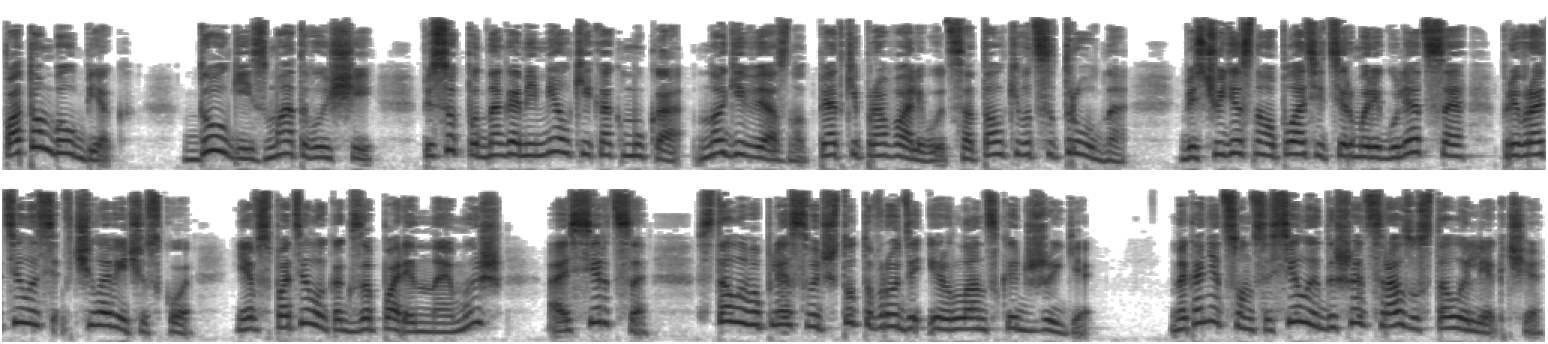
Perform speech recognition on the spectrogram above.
Потом был бег. Долгий, изматывающий, песок под ногами мелкий, как мука, ноги вязнут, пятки проваливаются, отталкиваться трудно. Без чудесного платья терморегуляция превратилась в человеческую. Я вспотела, как запаренная мышь, а сердце стало выплясывать что-то вроде ирландской джиги. Наконец солнце село, и дышать сразу стало легче.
